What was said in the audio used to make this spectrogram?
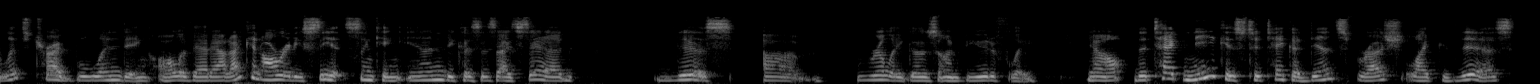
let's try blending all of that out. I can already see it sinking in because as I said, this um, really goes on beautifully. Now, the technique is to take a dense brush like this.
